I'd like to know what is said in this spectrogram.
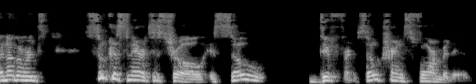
In other words, Sukkot and Eretz Yisrael is so different, so transformative.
